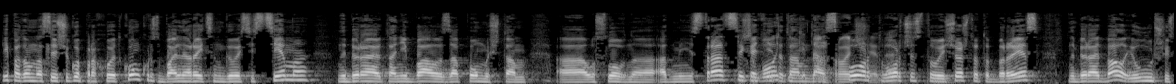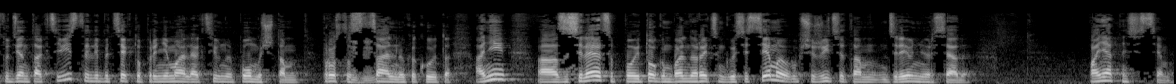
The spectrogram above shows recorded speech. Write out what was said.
и потом на следующий год проходит конкурс, бально-рейтинговая система, набирают они баллы за помощь там а, условно администрации какие-то там, да, прочее, спорт, да. творчество, еще что-то, БРС, набирают баллы, и лучшие студенты-активисты, либо те, кто принимали активную помощь, там просто угу. социальную какую-то, они а, заселяются по итогам бально-рейтинговой системы в общежитие там деревни Универсиады. Понятная система.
